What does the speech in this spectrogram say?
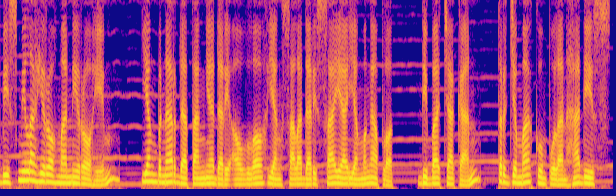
Bismillahirrohmanirrohim, yang benar datangnya dari Allah yang salah dari saya yang mengupload. Dibacakan, terjemah kumpulan hadis,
